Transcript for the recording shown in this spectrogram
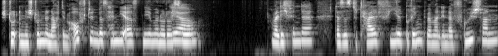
Stu eine Stunde nach dem Aufstehen das Handy erst nehmen oder Ja. so. Weil ich finde, dass es total viel bringt, wenn man in der Früh schon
